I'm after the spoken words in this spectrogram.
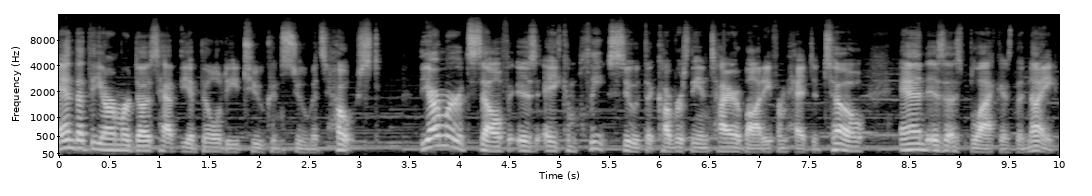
and that the armor does have the ability to consume its host. The armor itself is a complete suit that covers the entire body from head to toe, and is as black as the night.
